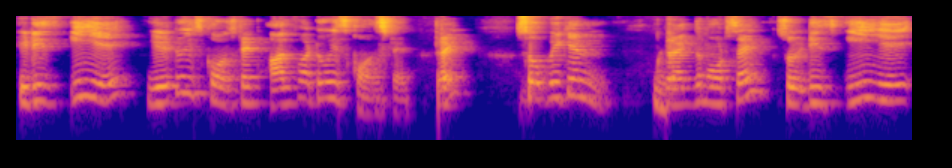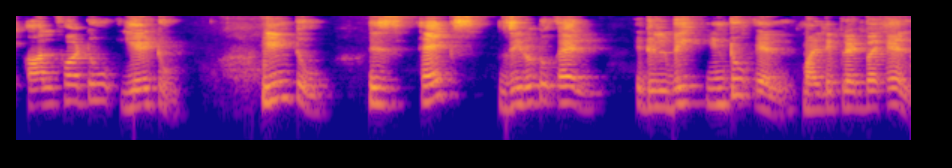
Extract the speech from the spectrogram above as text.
It is EA, A2 is constant, alpha 2 is constant, right? So we can drag them outside. So it is EA alpha 2 A2 into is x 0 to L. It will be into L multiplied by L.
